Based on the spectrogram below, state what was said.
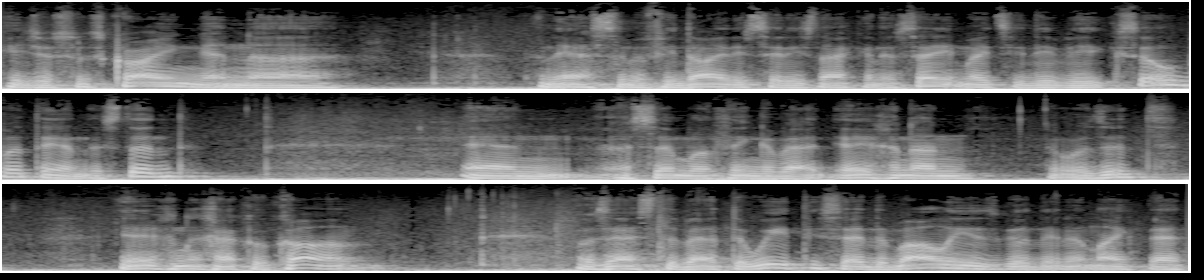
He just was crying, and uh, and they asked him if he died. He said he's not going to say. Might see Divi but they understood. And a similar thing about Yechanan, what was it? Yechanan Chakukah was asked about the wheat. He said the barley is good. They didn't like that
